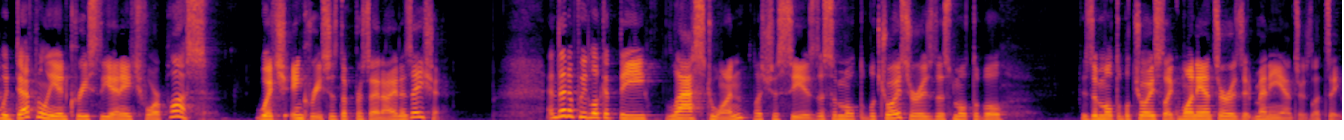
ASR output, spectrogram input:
would definitely increase the NH4 plus, which increases the percent ionization. And then if we look at the last one, let's just see, is this a multiple choice or is this multiple, is it multiple choice like one answer or is it many answers? Let's see.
